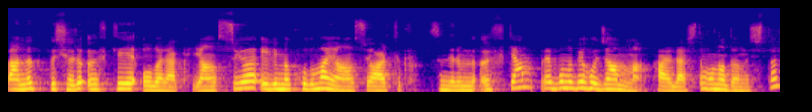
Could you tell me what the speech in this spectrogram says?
Ben de dışarı öfke olarak yansıyor. Elime koluma yansıyor artık sinirim ve öfkem. Ve bunu bir hocamla paylaştım. Ona danıştım.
